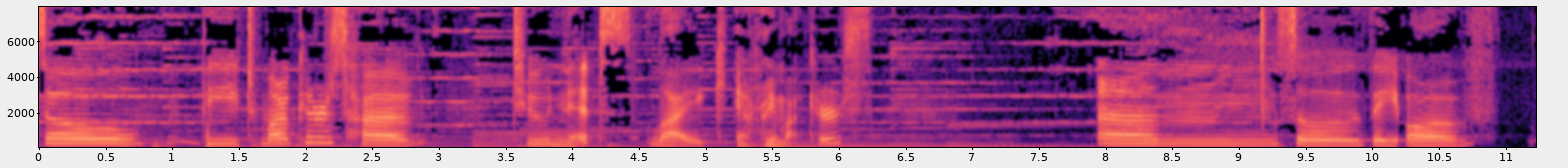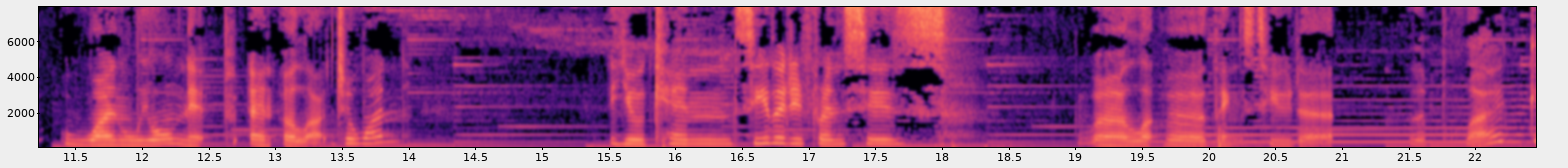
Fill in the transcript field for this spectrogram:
So the two markers have two nips like every markers um, so they are one little nip and a larger one. You can see the differences uh, uh, thanks to the the plug.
